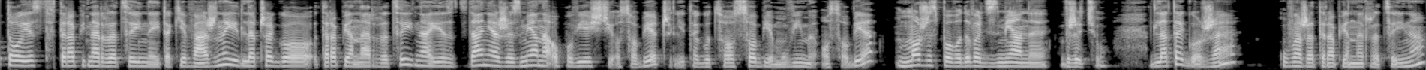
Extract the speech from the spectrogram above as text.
to jest w terapii narracyjnej takie ważne i dlaczego terapia narracyjna jest zdania, że zmiana opowieści o sobie, czyli tego, co o sobie mówimy o sobie, może spowodować zmiany w życiu? Dlatego, że, uważa terapia narracyjna,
